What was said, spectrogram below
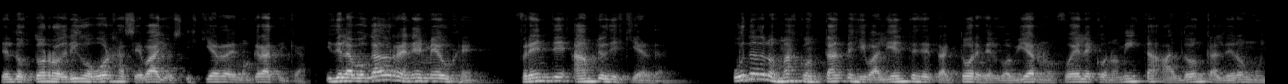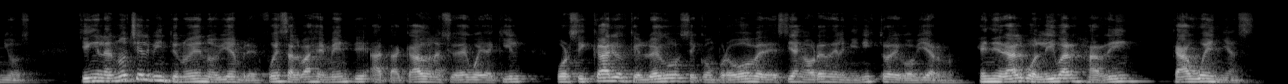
del doctor Rodrigo Borja Ceballos, Izquierda Democrática, y del abogado René Meuge, Frente Amplio de Izquierda. Uno de los más constantes y valientes detractores del gobierno fue el economista Aldón Calderón Muñoz, quien en la noche del 29 de noviembre fue salvajemente atacado en la ciudad de Guayaquil por sicarios que luego se comprobó obedecían a orden del ministro de gobierno, general Bolívar Jarrín Cagüeñas,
